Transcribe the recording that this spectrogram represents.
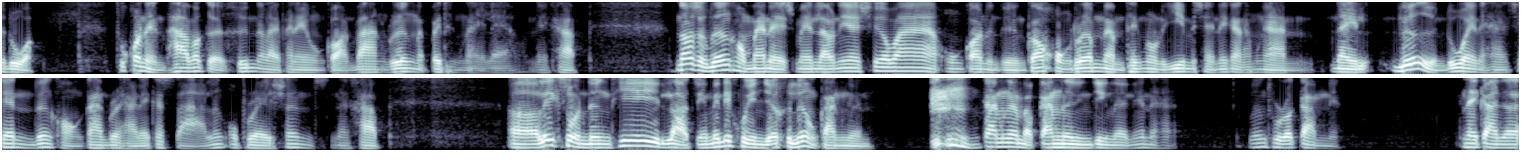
สะดวก ทุกคนเห็นภาพว่าเกิดขึ้นอะไรภายในองค์กรบ้างเรื่องไปถึงไหนแล้วนะครับนอกจากเรื่องของ management แล้วเนี่ยเชื่อว่าองค์กรอื่นๆ ก็คงเริ่มนำเทคโนโลยีมาใช้ในการทำงานในเรื่องอื่นด้วยนะฮะเช่นเรื่องของการบริหารเอกสารเรื่อง operations นะครับเอ่ออีกส่วนหนึ่งที่เราจริงไม่ได้คุยเยอะคือเรื่องของการเงิน การเงินแบบการเงินจริง ๆ เลยเนี่ยนะฮะ เรื่องธุรกรรมเนี่ยในการจะ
